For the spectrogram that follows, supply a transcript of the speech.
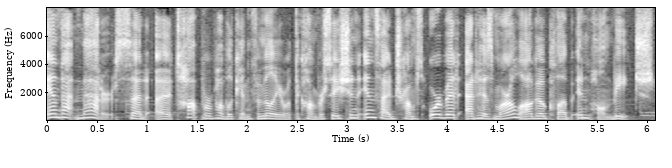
and that matters, said a top Republican familiar with the conversation inside Trump's orbit at his Mar a Lago club in Palm Beach.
